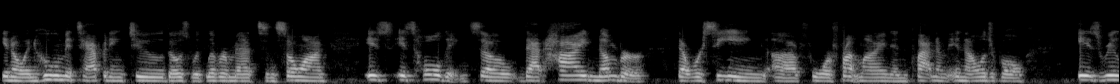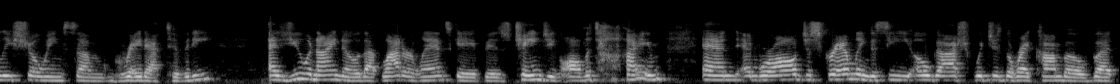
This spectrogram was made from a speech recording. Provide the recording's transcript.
you know in whom it's happening to those with liver mets and so on is is holding. So that high number that we're seeing uh, for frontline and platinum ineligible is really showing some great activity. As you and I know, that bladder landscape is changing all the time, and and we're all just scrambling to see, oh gosh, which is the right combo. But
